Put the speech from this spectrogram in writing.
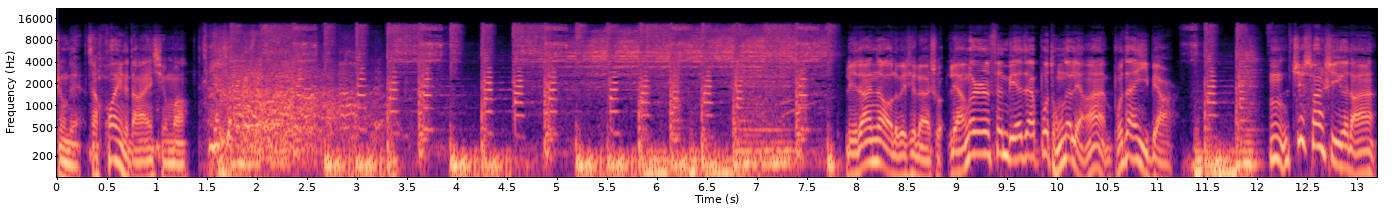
兄弟，咱换一个答案行吗？李丹在我的微信里说，两个人分别在不同的两岸，不在一边嗯，这算是一个答案，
